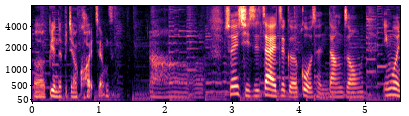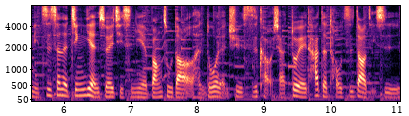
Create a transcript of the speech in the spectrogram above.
呃变得比较快，这样子啊。”所以其实，在这个过程当中，因为你自身的经验，所以其实你也帮助到很多人去思考一下，对他的投资到底是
